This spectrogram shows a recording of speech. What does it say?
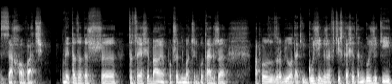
zachować. No to, co też, e, to, co ja się bałem w poprzednim odcinku, tak? Że Apple zrobiło taki guzik, że wciska się ten guzik i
